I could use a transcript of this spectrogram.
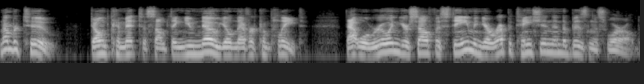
Number two, don't commit to something you know you'll never complete. That will ruin your self esteem and your reputation in the business world.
